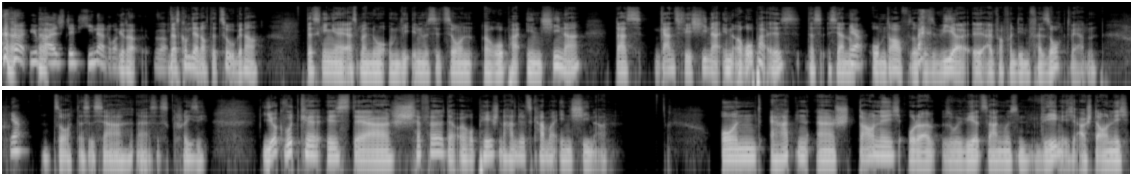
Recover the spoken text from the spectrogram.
ja überall ja. steht China drunter. Genau. So. Das kommt ja noch dazu, genau das ging ja erstmal nur um die Investition Europa in China. Dass ganz viel China in Europa ist, das ist ja noch ja. obendrauf, so dass wir äh, einfach von denen versorgt werden. Ja. So, das ist ja, es ist crazy. Jörg Wuttke ist der Chef der Europäischen Handelskammer in China. Und er hat einen erstaunlich, oder so wie wir jetzt sagen müssen, wenig erstaunlich,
